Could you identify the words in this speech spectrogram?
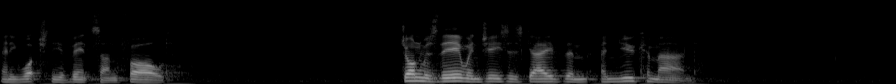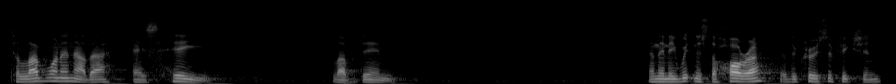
and he watched the events unfold. John was there when Jesus gave them a new command to love one another as he loved them. And then he witnessed the horror of the crucifixion,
